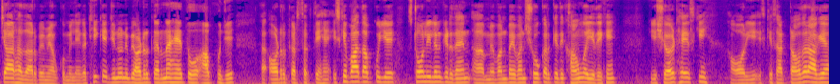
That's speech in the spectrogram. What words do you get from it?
چار ہزار روپے میں آپ کو ملے گا۔ ٹھیک ہے، جنہوں نے بھی آرڈر کرنا ہے تو آپ مجھے آرڈر کر سکتے ہیں۔ اس کے بعد آپ کو یہ سٹون لیلن کے ڈیزائن میں ون بائی ون شو کر کے دکھاؤں گا۔ یہ دیکھیں، یہ شرٹ ہے اس کی اور یہ اس کے ساتھ ٹراؤزر آ گیا۔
